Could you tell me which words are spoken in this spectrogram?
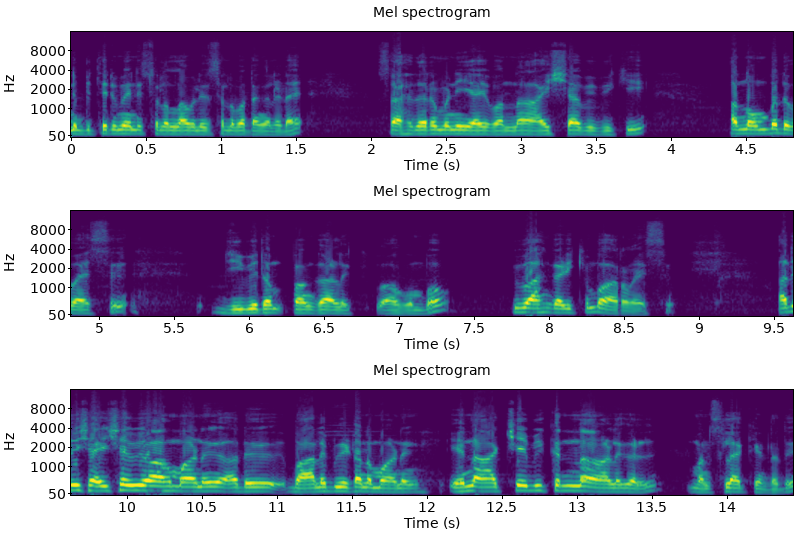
നബി തിരുമേനി സുല്ലാ അലൈഹി സ്വലമ തങ്ങളുടെ സഹധർമ്മിണിയായി വന്ന ആയിഷ ബിബിക്ക് അന്ന് ഒമ്പത് വയസ്സ് ജീവിതം പങ്കാളി ആകുമ്പോൾ വിവാഹം കഴിക്കുമ്പോൾ ആറ് വയസ്സ്. അത് ശൈശ വിവാഹമാണ് അത് ബാലപീഡനമാണ് എന്ന് ആക്ഷേപിക്കുന്ന ആളുകൾ മനസ്സിലാക്കേണ്ടത്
